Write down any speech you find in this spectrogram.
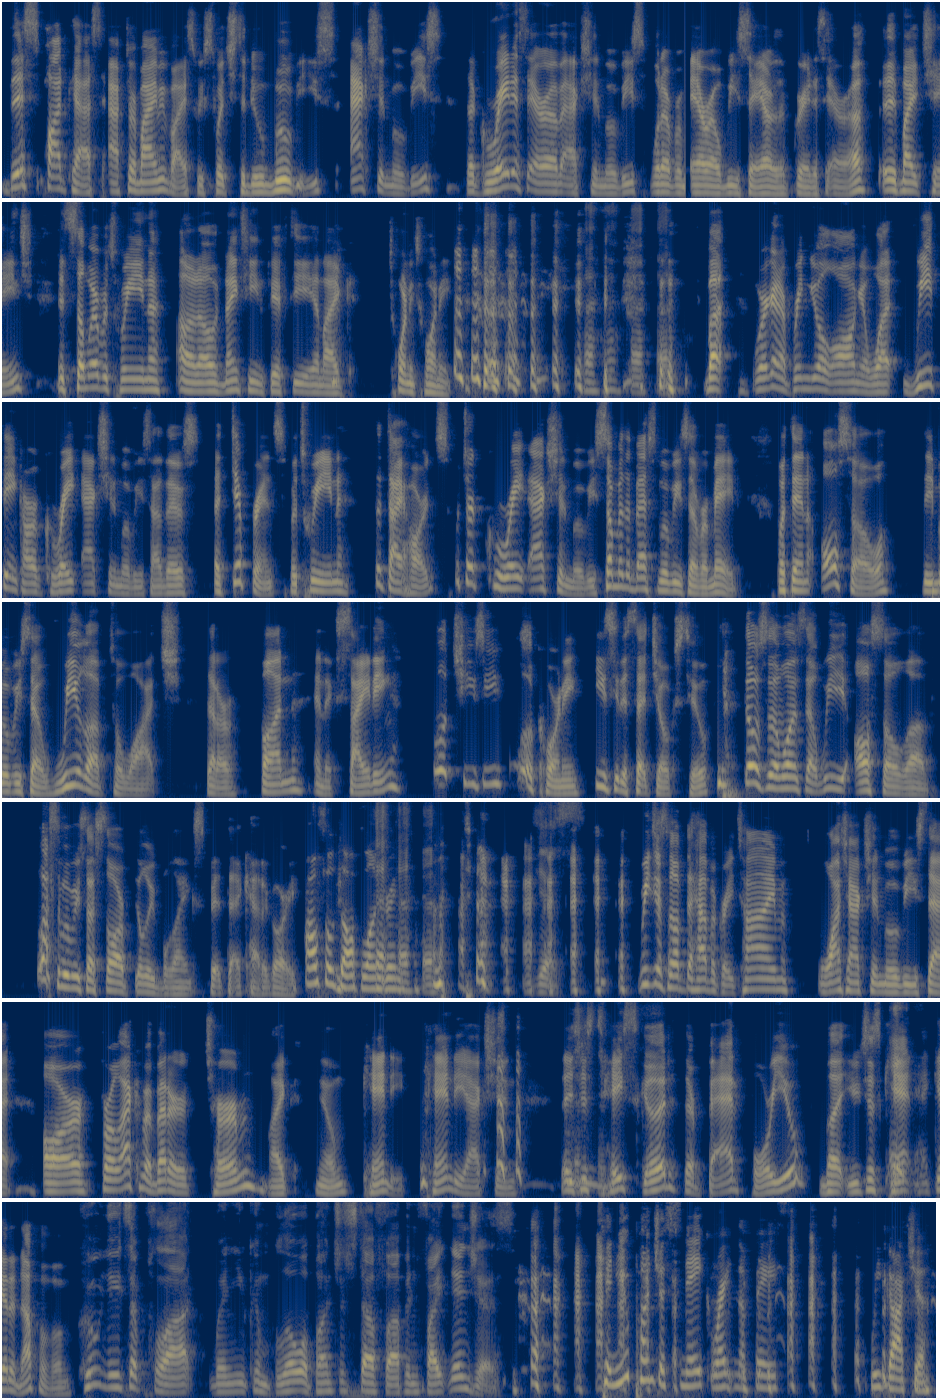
this podcast after miami vice we switched to do movies action movies the greatest era of action movies whatever era we say are the greatest era it might change it's somewhere between i don't know 1950 and like 2020 but we're going to bring you along in what we think are great action movies. Now, there's a difference between the Die Hards, which are great action movies, some of the best movies ever made, but then also the movies that we love to watch that are fun and exciting, a little cheesy, a little corny, easy to set jokes to. Those are the ones that we also love. Lots of movies that star Billy Blanks fit that category. also, Dolph Lundgren. yes. we just love to have a great time, watch action movies that are, for lack of a better term, like, you know, candy, candy action. They just taste good. They're bad for you, but you just can't get enough of them. Who needs a plot when you can blow a bunch of stuff up and fight ninjas? Can you punch a snake right in the face? We gotcha.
